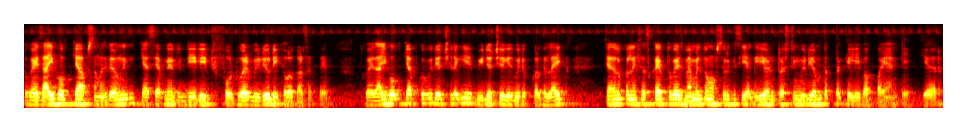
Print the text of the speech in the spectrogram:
तो गाइज़ आई होप कि आप समझ गए होंगे कि कैसे अपने delete photo and video recover कर सकते हैं। तो गाइज़ आई होप कि आपको वीडियो अच्छी लगी है। वीडियो अच्छी लगी तो वीडियो कर दे लाइक चैनल को लें सब्सक्राइब तो गाइज़ मैं मिलता हूँ आपसे किसी अगली और इंटरेस्टिंग वीडियो में। तब तक के लिए पापा एंड टेक केयर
